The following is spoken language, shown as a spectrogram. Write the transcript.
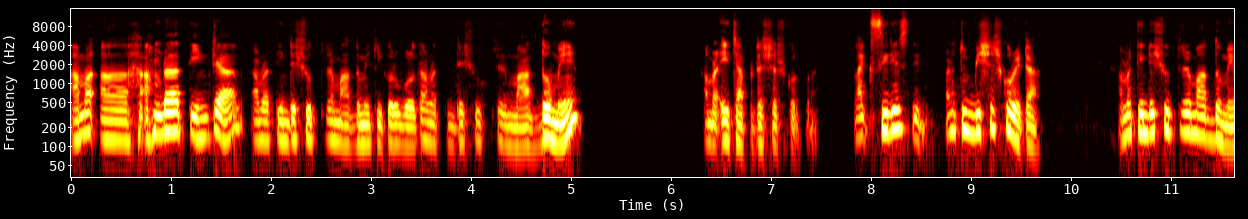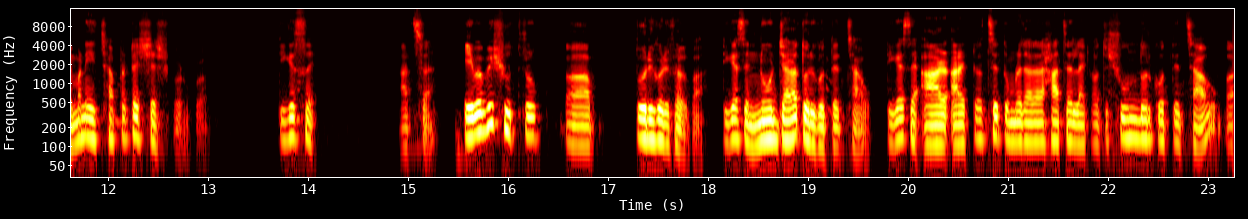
আমার আমরা তিনটা, আমরা তিনটে সূত্রের মাধ্যমে কি করব বলতো? আমরা তিনটে সূত্রের মাধ্যমে আমরা এই চ্যাপ্টারটা শেষ করব। লাইক সিরিয়াসলি মানে তুমি বিশ্বাস করো এটা? আমরা তিনটে সূত্রের মাধ্যমে মানে এই চ্যাপ্টারটা শেষ করব। ঠিক আছে? আচ্ছা এভাবে সূত্র তৈরি করে ফেলবা। ঠিক আছে? নোট যারা তৈরি করতে চাও, ঠিক আছে? আর আরেকটা হচ্ছে, তোমরা যারা হাতের লেখা হচ্ছে সুন্দর করতে চাও, বা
